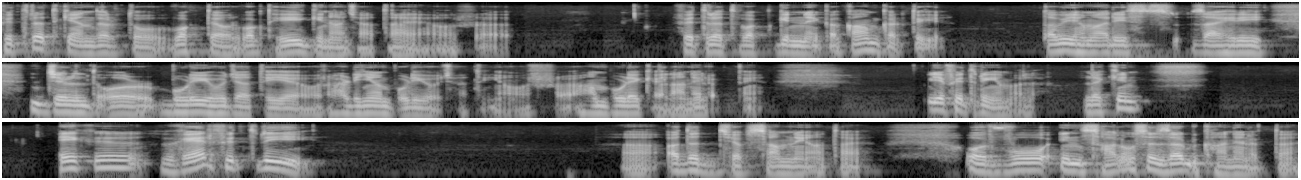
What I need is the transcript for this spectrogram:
فطرت کے اندر تو وقت ہے اور وقت ہی گنا جاتا ہے اور فطرت وقت گننے کا کام کرتی ہے۔ تبھی ہماری ظاہری جلد اور بوڑھی ہو جاتی ہے اور ہڈیاں بوڑھی ہو جاتی ہیں اور ہم بوڑھے کہلانے لگتے ہیں۔ یہ فطری عمل ہے۔ لیکن ایک غیر فطری عدد جب سامنے آتا ہے اور وہ ان سالوں سے ضرب کھانے لگتا ہے۔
